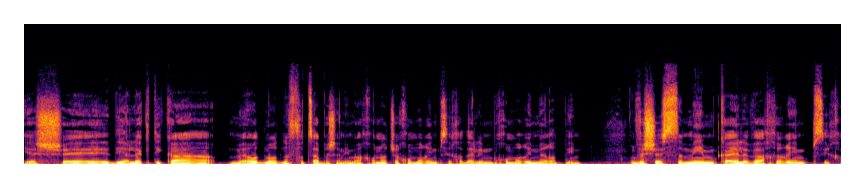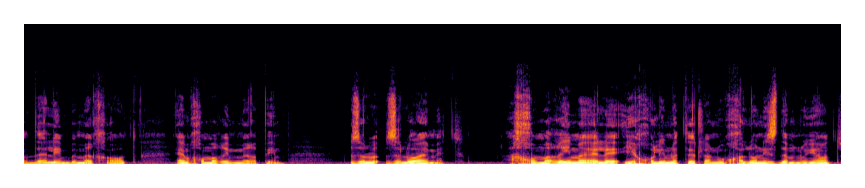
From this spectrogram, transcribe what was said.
יש uh, דיאלקטיקה מאוד מאוד נפוצה בשנים האחרונות, שחומרים פסיכדליים הם חומרים מרפאים. ושסמים כאלה ואחרים, פסיכדליים במרכאות, הם חומרים מרפאים. זו, לא, זו לא האמת. החומרים האלה יכולים לתת לנו חלון הזדמנויות,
